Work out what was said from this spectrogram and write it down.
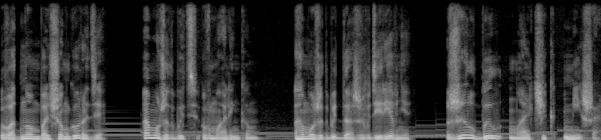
В одном большом городе, а может быть в маленьком, а может быть даже в деревне, жил-был мальчик Миша.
